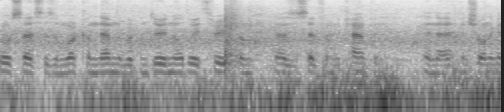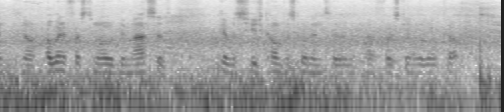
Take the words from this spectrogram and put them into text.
processes and work on them that we've been doing all the way through from you know, as you said from the camp in in, uh, in Shawnigan. You know, a win for us tomorrow would be massive. Give us huge confidence going into our first game of the World Cup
